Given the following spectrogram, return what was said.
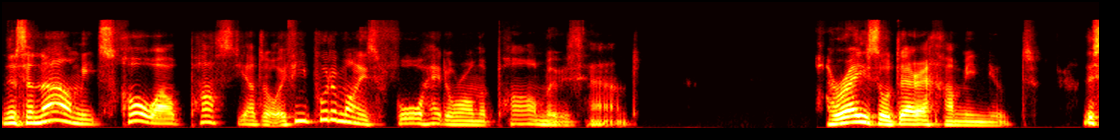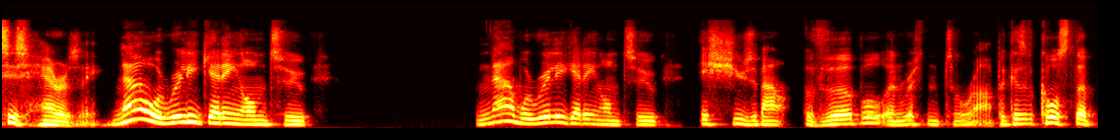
Natanal meets al pas yado. If he put him on his forehead or on the palm of his hand. This is heresy. Now we're really getting on to now we're really getting on to issues about verbal and written Torah, because of course the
